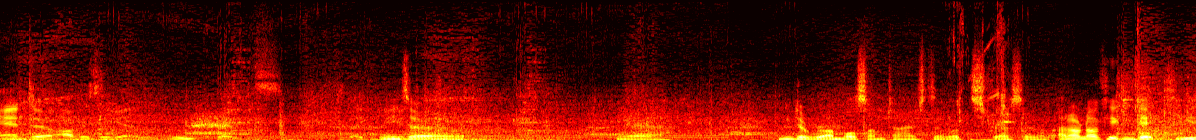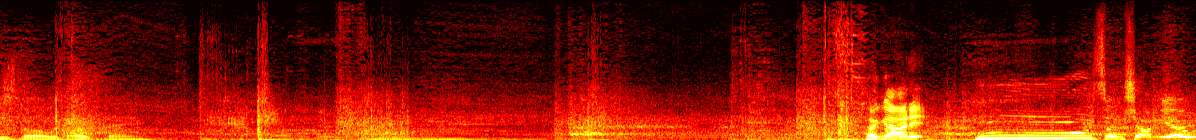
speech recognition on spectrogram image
And to obviously get loot crates. Like need to. Yeah. You need to rumble sometimes to let the stress out. I don't know if you can get keys though without paying. I got it. Ooh, someone shot me out.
